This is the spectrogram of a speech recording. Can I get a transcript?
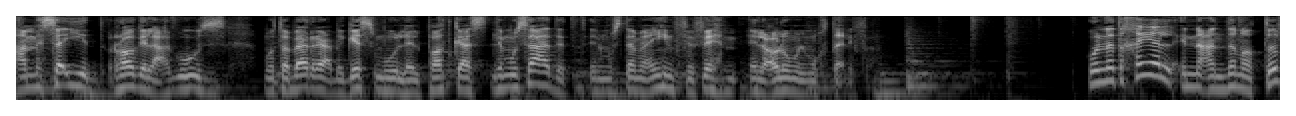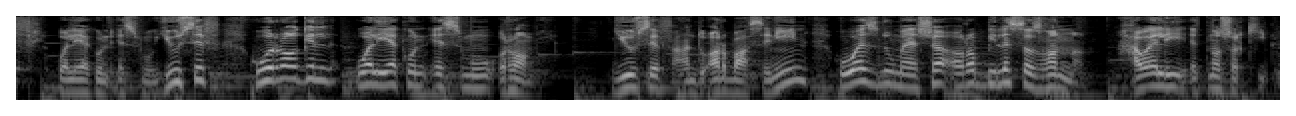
عم سيد راجل عجوز متبرع بجسمه للبودكاست لمساعدة المستمعين في فهم العلوم المختلفة. ولنتخيل إن عندنا طفل وليكن اسمه يوسف والراجل وليكن اسمه رامي. يوسف عنده أربع سنين ووزنه ما شاء ربي لسه صغنن حوالي 12 كيلو.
